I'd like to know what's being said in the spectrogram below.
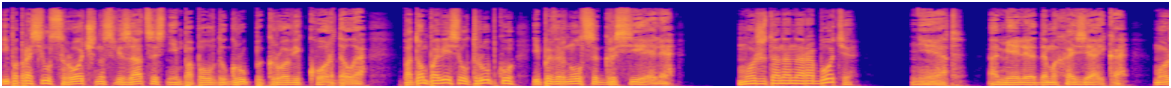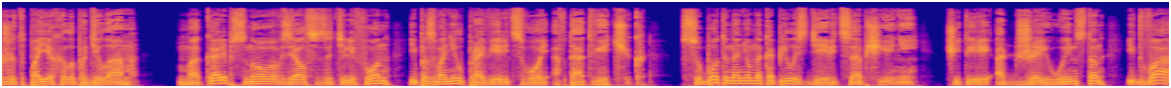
и попросил срочно связаться с ним по поводу группы крови Кордела. Потом повесил трубку и повернулся к Грасиэле. «Может, она на работе?» «Нет, Амелия домохозяйка. Может, поехала по делам. Макалеб снова взялся за телефон и позвонил проверить свой автоответчик. С субботы на нем накопилось девять сообщений. Четыре от Джей Уинстон и два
